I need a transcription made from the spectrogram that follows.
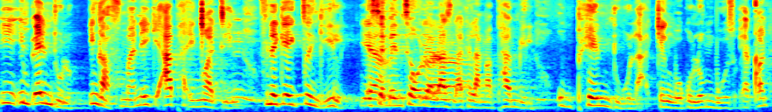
impendulo ingafumaneki apha encwadini mm. funeke icingile yeah. esebenzise olwa yeah. lwazi lakhe langaphambili ukuphendula ke ngoku lo mbuzo uyaqonda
